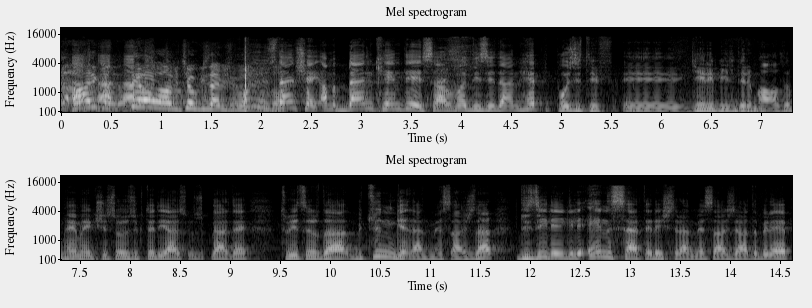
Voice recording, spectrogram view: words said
Harika. Devam abi çok güzelmiş bu. O yüzden şey ama ben kendi hesabıma diziden hep pozitif e, geri bildirim aldım. Hem Ekşi Sözlük'te diğer sözlüklerde Twitter'da bütün gelen mesajlar diziyle ilgili en sert eleştiren mesajlarda bile hep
